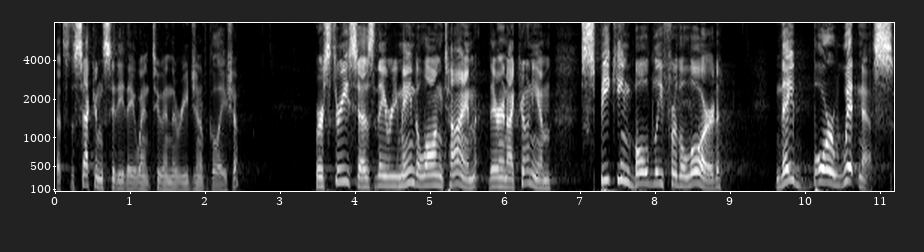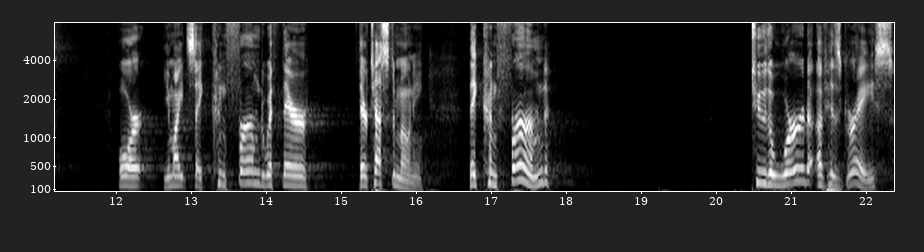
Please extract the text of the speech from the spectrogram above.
that's the second city they went to in the region of Galatia. Verse 3 says, They remained a long time there in Iconium, speaking boldly for the Lord. They bore witness, or you might say, confirmed with their, their testimony. They confirmed to the word of his grace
